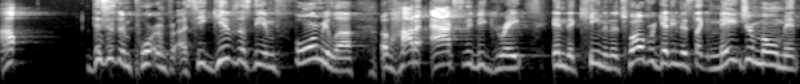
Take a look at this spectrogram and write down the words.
I'll, this is important for us. He gives us the formula of how to actually be great in the kingdom. The 12 were getting this like major moment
